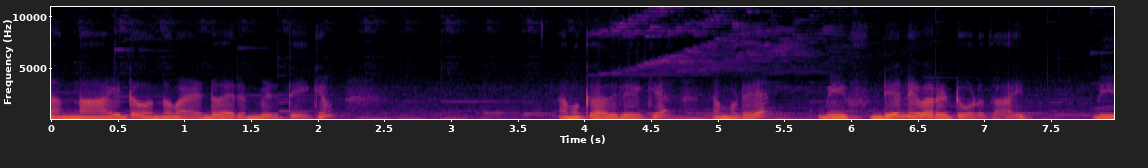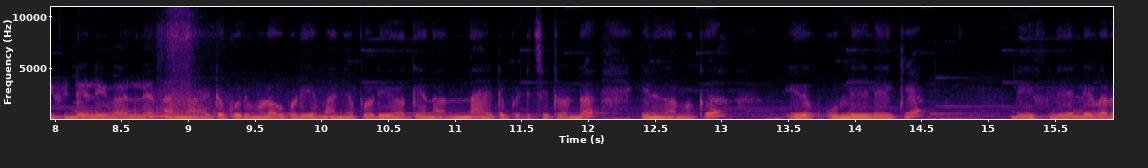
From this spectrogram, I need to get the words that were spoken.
നന്നായിട്ട് ഒന്ന് വഴണ്ട് വരുമ്പോഴത്തേക്കും നമുക്ക് അതിലേക്ക് നമ്മുടെ ബീഫിന്റെ ലിവർ ഇട്ട് കൊടുക്കാം. ബീഫിന്റെ ലിവറിൽ നന്നായിട്ട് കുരുമുളക് പൊടിയും മഞ്ഞൾപ്പൊടിയും ഒക്കെ നന്നായിട്ട് പിടിച്ചിട്ടുണ്ട്. ഇനി നമുക്ക് ഇത് ഉള്ളിയിലേക്ക് ബീഫിലെ ലിവർ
